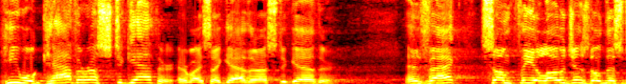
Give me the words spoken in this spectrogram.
he will gather us together. Everybody say, gather us together. In fact, some theologians, though this,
